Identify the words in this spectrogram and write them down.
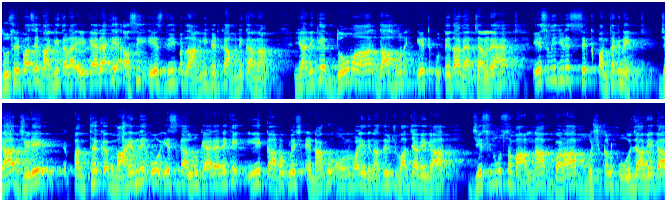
ਦੂਸਰੇ ਪਾਸੇ ਬਾਗੀ ਧੜਾ ਇਹ ਕਹਿ ਰਿਹਾ ਕਿ ਅਸੀਂ ਇਸ ਦੀ ਪ੍ਰਧਾਨਗੀ ਹੇਠ ਕੰਮ ਨਹੀਂ ਕਰਨਾ। ਯਾਨੀ ਕਿ ਦੋਵਾਂ ਦਾ ਹੁਣ ਇੱਟ ਕੁੱਤੇ ਦਾ ਵੈਰ ਚੱਲ ਰਿਹਾ ਹੈ। ਇਸ ਲਈ ਜਿਹੜੇ ਸਿੱਖ ਪੰਥਕ ਨੇ ਜਾਂ ਜਿਹੜੇ ਪੰਥਕ ਮਾਹਿਰ ਨੇ ਉਹ ਇਸ ਗੱਲ ਨੂੰ ਕਹਿ ਰਹੇ ਨੇ ਕਿ ਇਹ ਕਾਟੋ ਕਲੇਸ਼ ਇਹਨਾਂ ਕੋ ਆਉਣ ਵਾਲੇ ਦਿਨਾਂ ਦੇ ਵਿੱਚ ਵੱਧ ਜਾਵੇਗਾ, ਜਿਸ ਨੂੰ ਸੰਭਾਲਣਾ ਬੜਾ ਮੁਸ਼ਕਲ ਹੋ ਜਾਵੇਗਾ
